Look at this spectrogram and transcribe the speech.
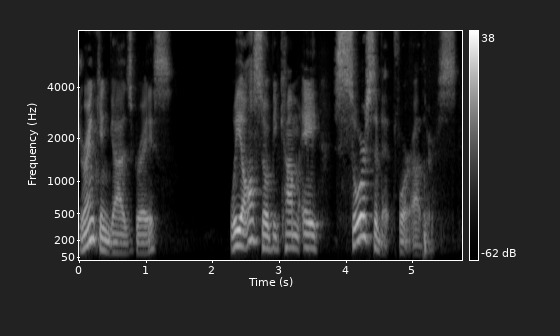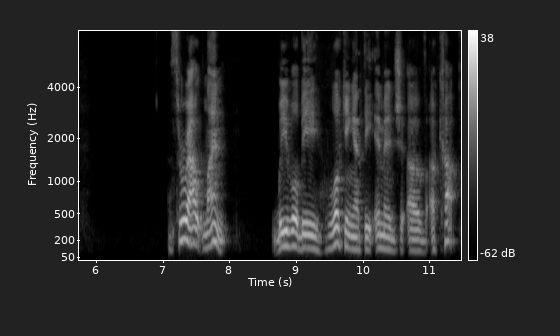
drink in God's grace, we also become a source of it for others. Throughout Lent, we will be looking at the image of a cup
